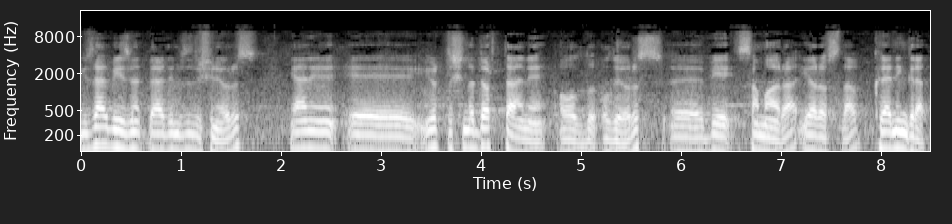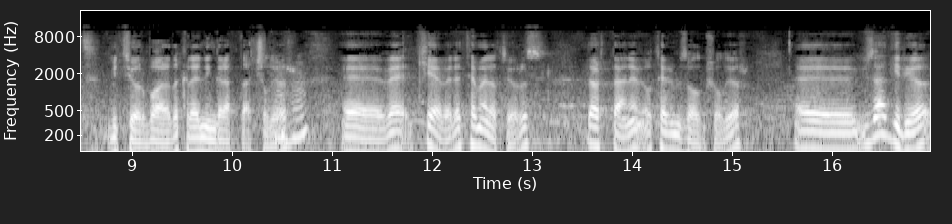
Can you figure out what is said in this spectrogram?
güzel bir hizmet verdiğimizi düşünüyoruz. Yani e, yurt dışında dört tane oldu oluyoruz. E, bir Samara, Yaroslav, Kaliningrad bitiyor bu arada. Kaliningrad da açılıyor. E, ve Kiev'e de temel atıyoruz. Dört tane otelimiz olmuş oluyor. E, güzel gidiyor.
